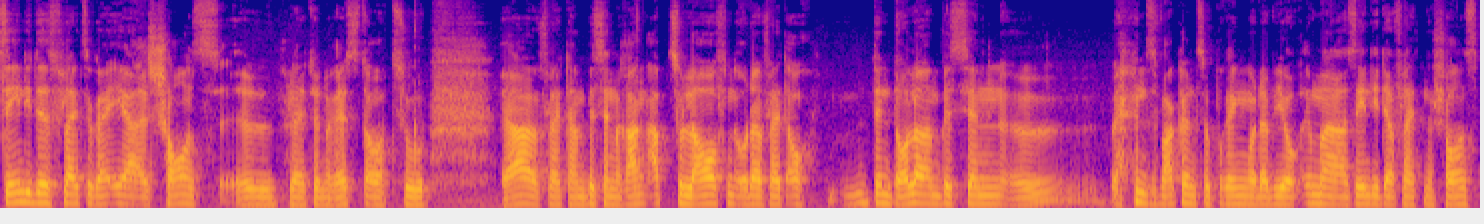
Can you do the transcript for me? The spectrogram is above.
sehen die das vielleicht sogar eher als Chance, äh, vielleicht den Rest auch zu, ja, vielleicht ein bisschen Rang abzulaufen oder vielleicht auch den Dollar ein bisschen äh, ins Wackeln zu bringen oder wie auch immer. Sehen die da vielleicht eine Chance,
